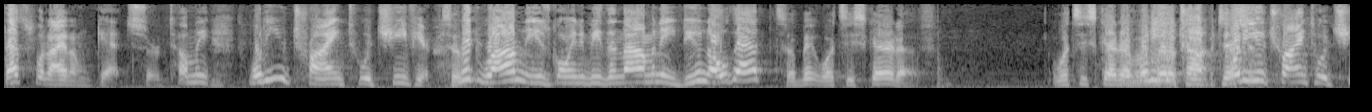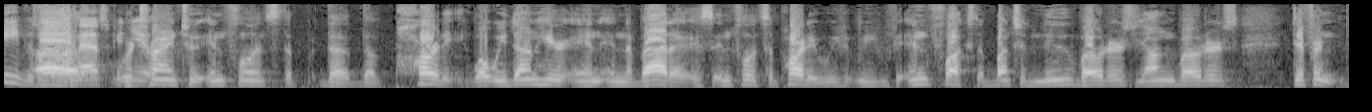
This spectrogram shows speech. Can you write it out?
That's what I don't get, sir. Tell me, what are you trying to achieve here? So Mitt Romney is going to be the nominee. Do you know that? So, Mitt, what's he scared of? What's he scared of? What, a little competition. what are you trying to achieve? Is what uh, I'm asking we're you. We're trying to influence the, the, the party. What we've done here in, in Nevada is influence the party. We've, we've influxed a bunch of new voters, young voters, different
